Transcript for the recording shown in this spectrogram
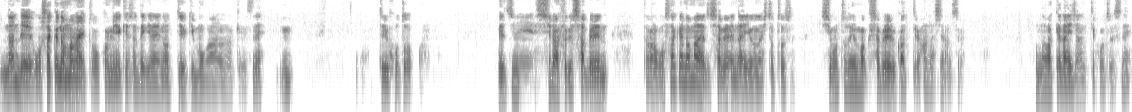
なんでお酒飲まないとコミュニケーションできないのっていう疑問があるわけですね。うん。ということ。別にシラフで喋れ、だからお酒飲まないと喋れないような人と仕事でうまく喋れるかっていう話なんですよ。そんなわけないじゃんってことですね。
